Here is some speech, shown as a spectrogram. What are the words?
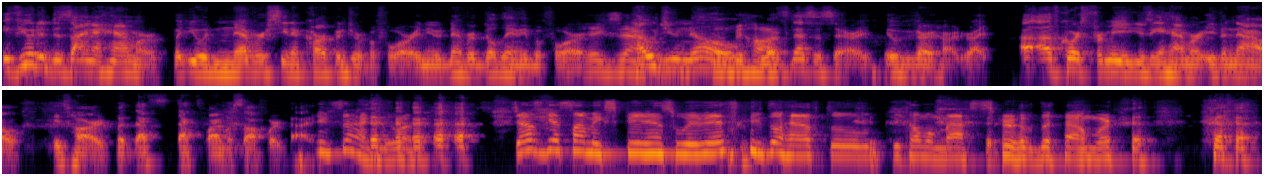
if you had to design a hammer, but you had never seen a carpenter before and you had never built anything before, exactly. how would you know what's necessary? It would be very hard, right? Uh, of course, for me, using a hammer even now is hard, but that's that's why I'm a software guy. Exactly. Just get some experience with it. You don't have to become a master of the hammer.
